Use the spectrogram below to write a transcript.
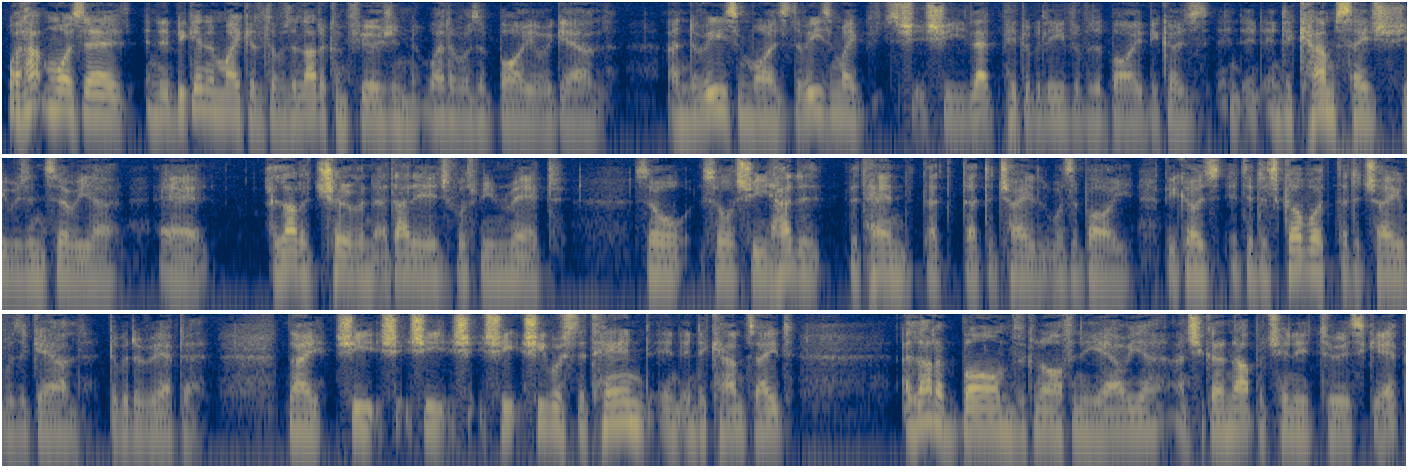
What happened was uh, in the beginning, Michael, there was a lot of confusion whether it was a boy or a girl. And the reason was the reason why she, she let people believe it was a boy because in, in, in the campsite she was in Syria, uh, a lot of children at that age was being raped. So, so she had to pretend that, that the child was a boy because if they discovered that the child was a girl, they would have raped her. Now, she she she she, she was detained in, in the campsite. A lot of bombs gone off in the area, and she got an opportunity to escape.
